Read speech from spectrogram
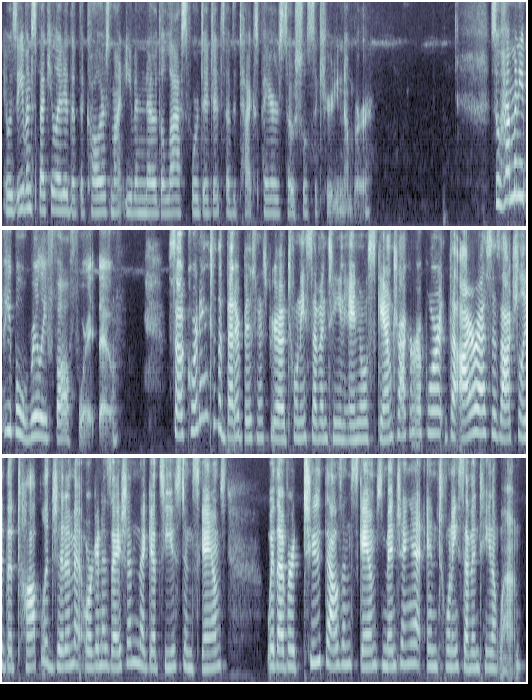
It was even speculated that the callers might even know the last four digits of the taxpayer's social security number. So, how many people really fall for it, though? So, according to the Better Business Bureau 2017 annual scam tracker report, the IRS is actually the top legitimate organization that gets used in scams, with over 2,000 scams mentioning it in 2017 alone.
